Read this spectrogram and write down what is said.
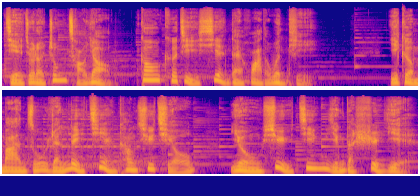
解决了中草药。高科技现代化的问题，一个满足人类健康需求、永续经营的事业。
